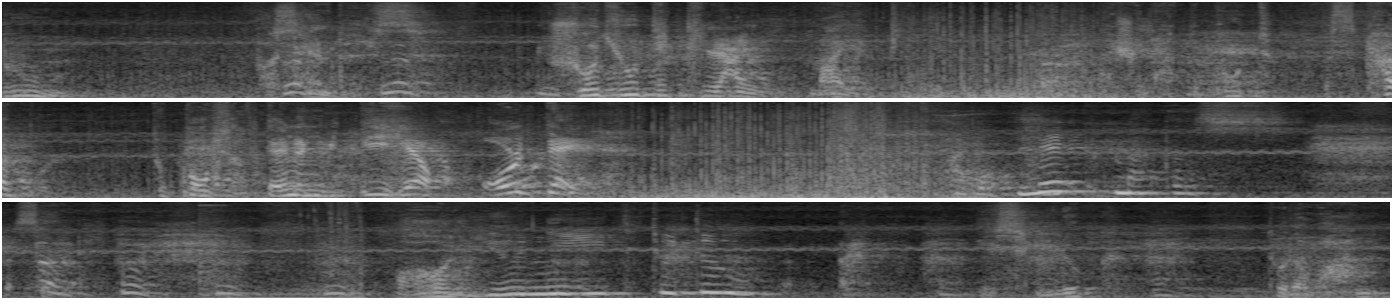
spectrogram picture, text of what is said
Room for samples. Should you decline my opinion, I shall have to put a scalpel to both of them and we'd be here all day. I make matters simple. All you need to do is look to the one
